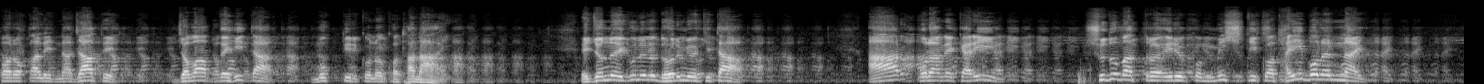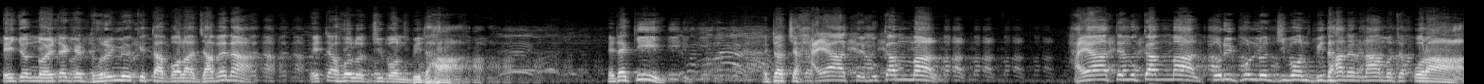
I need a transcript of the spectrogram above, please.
পরকালীন না যাতে জবাবদেহিতা, মুক্তির কোনো কথা নাই। এই জন্য এগুলো হলো ধর্মীয় কিতাব। আর কোরআনে কারিম শুধুমাত্র এরকম মিষ্টি কথাই বলেন নাই। এই জন্য এটাকে ধর্মীয় কিতাব বলা যাবে না। এটা হলো জীবন বিধান এটা কি? এটা হচ্ছে হায়াতে মুকাম্মাল। হায়াতে মুকাম্মাল, পরিপূর্ণ জীবন বিধানের নাম হচ্ছে কোরআন।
